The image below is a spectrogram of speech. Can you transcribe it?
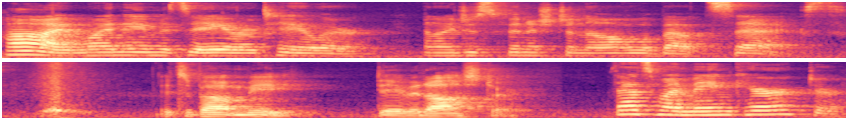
Hi, my name is A.R. Taylor, and I just finished a novel about sex. It's about me, David Oster. That's my main character.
